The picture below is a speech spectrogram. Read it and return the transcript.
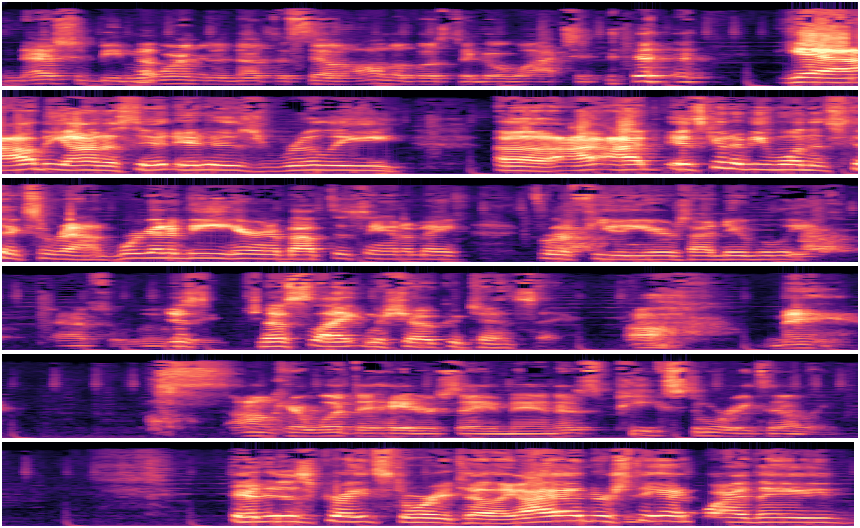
That should be more than enough to sell all of us to go watch it. Yeah, I'll be honest. It it is really. Uh, I, I it's going to be one that sticks around. We're going to be hearing about this anime for a few years, I do believe. Absolutely. Just just like Mushoku Tensei. Oh man, I don't care what the haters say, man. That's peak storytelling. It is great storytelling. I understand why they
